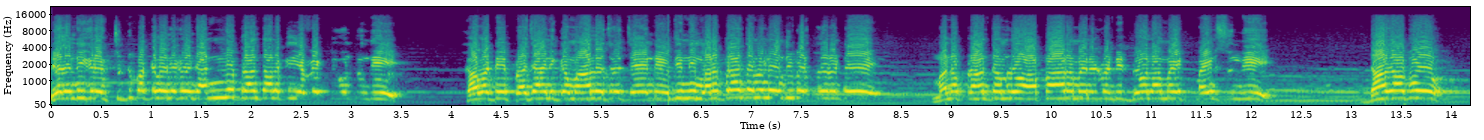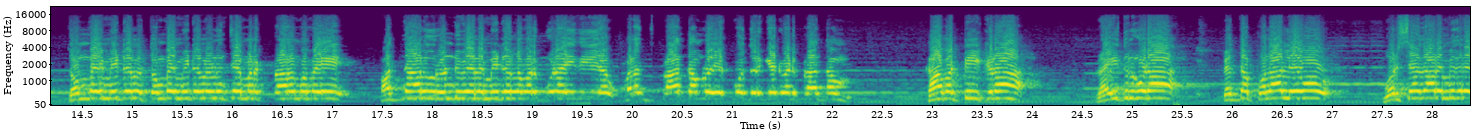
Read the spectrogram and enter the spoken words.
లేదంటే ఇక్కడ చుట్టుపక్కల ఉన్నటువంటి అన్ని ప్రాంతాలకి ఎఫెక్ట్ ఉంటుంది. కాబట్టి ప్రజానికం ఆలోచన చేయండి. దీన్ని మన ప్రాంతంలోనే ఎందుకు పెడుతున్నారంటే మన ప్రాంతంలో అపారమైనటువంటి డోలామైట్ మైన్స్ ఉంది. దాదాపు తొంభై మీటర్లు తొంభై మీటర్ల నుంచే మనకు ప్రారంభమై పద్నాలుగు రెండు వేల మీటర్ల వరకు కూడా ఇది మన ప్రాంతంలో ఎక్కువ దొరికేటువంటి ప్రాంతం. కాబట్టి ఇక్కడ రైతులు కూడా పెద్ద పొలాలు లేవు. వర్షాధారం మీదనే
